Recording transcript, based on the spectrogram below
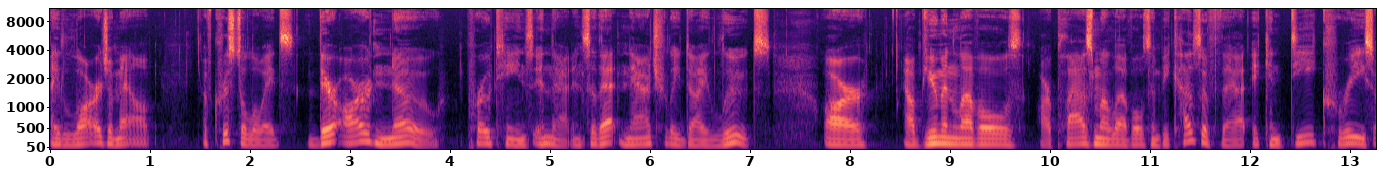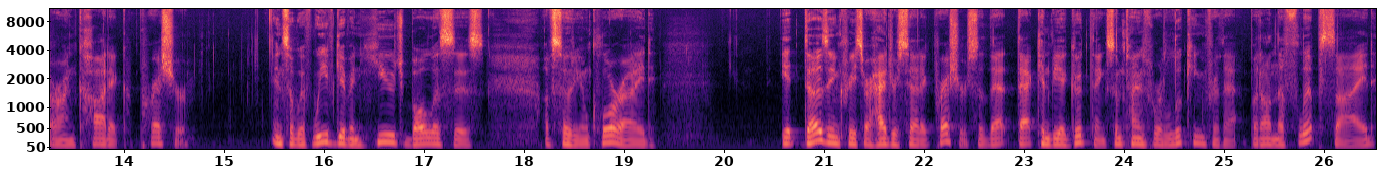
a large amount of crystalloids, there are no proteins in that. And so that naturally dilutes our albumin levels, our plasma levels, and because of that, it can decrease our oncotic pressure. And so, if we've given huge boluses of sodium chloride, it does increase our hydrostatic pressure. So, that, that can be a good thing. Sometimes we're looking for that. But on the flip side,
